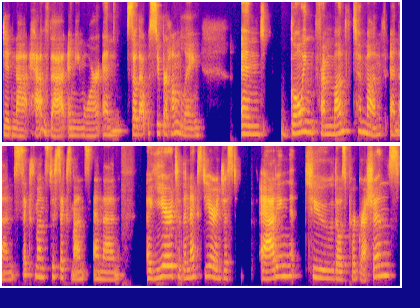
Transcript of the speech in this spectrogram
did not have that anymore. And so that was super humbling. And going from month to month, and then six months to six months, and then a year to the next year, and just adding to those progressions,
